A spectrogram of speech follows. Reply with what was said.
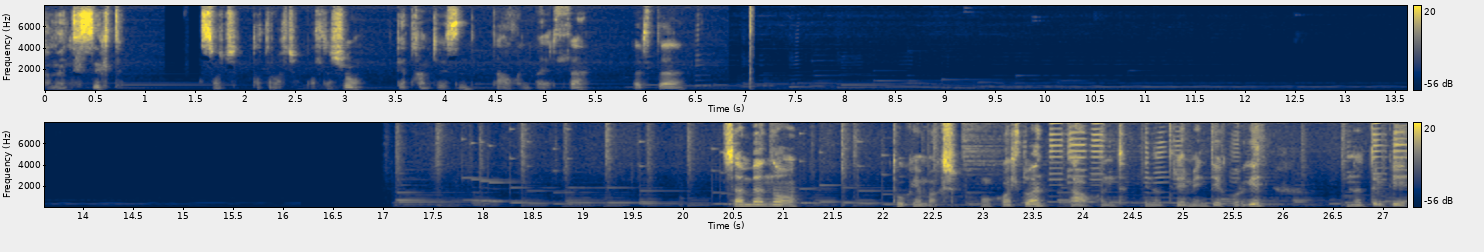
комент хэсэгт асууж тодруулж болно шүү. Гэт хамт байсанд та бүхэнд баярлалаа. Баярлалаа. Сайн байна уу? Түүхийн багш болд байна. Та бүхэнд энэ өдрийн мэндийг хүргэе. Өнөөдөр би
